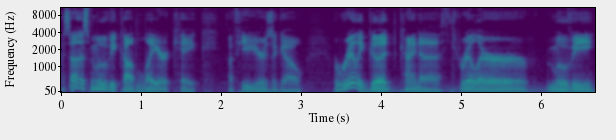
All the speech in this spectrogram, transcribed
I saw this movie called Layer Cake a few years ago. Really good kind of thriller movie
